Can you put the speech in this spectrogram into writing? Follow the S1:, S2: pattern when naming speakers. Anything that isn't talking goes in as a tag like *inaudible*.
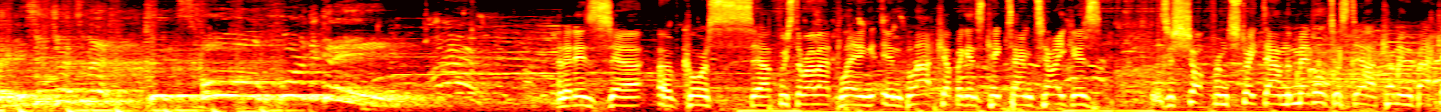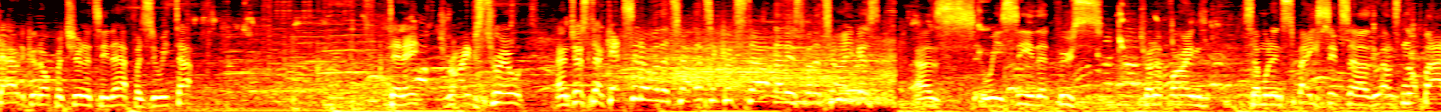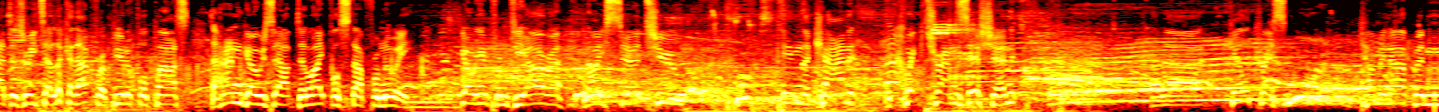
S1: Ladies and gentlemen, it's all for the game.
S2: And it is, uh, of course, uh, playing in black up against Cape Town Tigers. There's a shot from straight down the middle, just uh, coming back out. A good opportunity there for Zouita. Dilly drives through and just uh, gets it over the top. That's a good start, that is, for the Tigers. As we see that FUS trying to find someone in space. It's, uh, not bad as Rita. Look at that for a beautiful pass. The hand goes up. Delightful stuff from Nouhi. Going in from Diarra. Nice uh, two in the can. A quick transition. And uh, Gilchrist coming up, and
